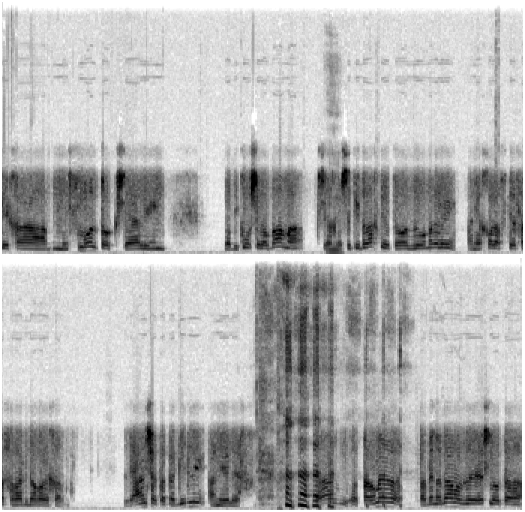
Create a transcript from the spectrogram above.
ככה, מסמולטוק שהיה לי בביקור של אובמה, כשאחרי שתדרכתי אותו, אז הוא אומר לי, אני יכול להבטיח לך רק דבר אחד. לאן שאתה תגיד לי, אני אלך. ואז אתה אומר, הבן אדם הזה יש לו את ה...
